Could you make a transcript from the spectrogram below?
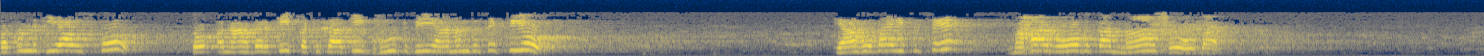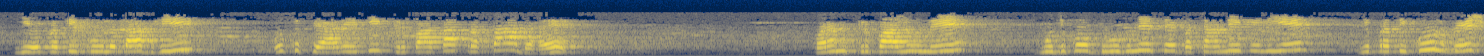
पसंद किया उसको तो अनादर की कटुता की घूट भी आनंद से पियो। क्या होगा इससे? महारोग का नाश होगा। ये प्रतिकूलता भी उस प्यारे की कृपा का प्रसाद है। परम कृपालु ने मुझको डूबने से बचाने के लिए ये प्रतिकूल वेश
